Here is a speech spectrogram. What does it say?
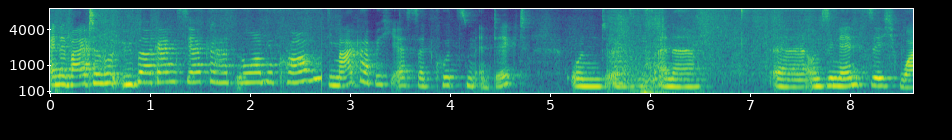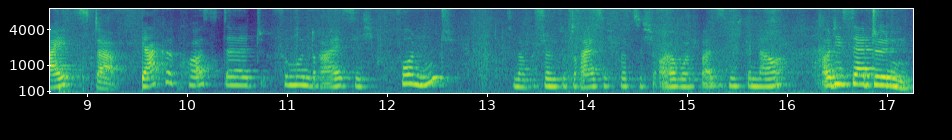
Eine weitere Übergangsjacke hat Noah bekommen. Die Marke habe ich erst seit kurzem entdeckt und es ist eine äh, und sie nennt sich White Stuff. Die Jacke kostet 35 Pfund. Das sind auch bestimmt so 30, 40 Euro, ich weiß es nicht genau. Aber die ist sehr dünn.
